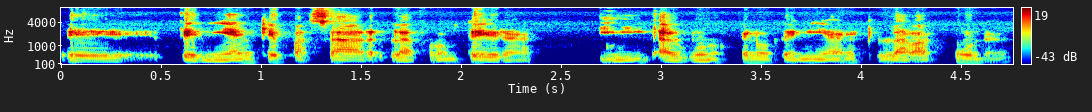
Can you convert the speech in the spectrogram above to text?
eh, tenían que pasar la frontera y algunos que no tenían la vacuna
